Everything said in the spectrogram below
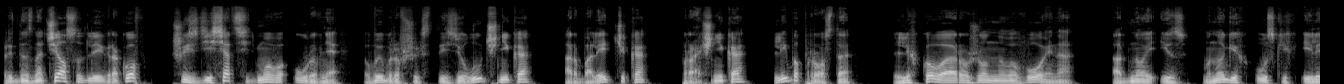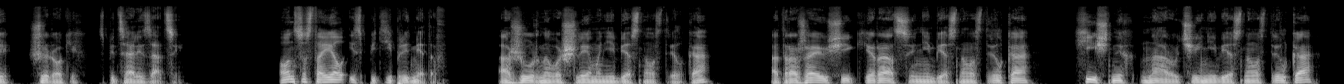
предназначался для игроков 67 уровня, выбравших стезю лучника, арбалетчика, прачника, либо просто легко вооруженного воина, одной из многих узких или широких специализаций. Он состоял из пяти предметов. Ажурного шлема небесного стрелка, отражающей керасы небесного стрелка, хищных наручей небесного стрелка,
